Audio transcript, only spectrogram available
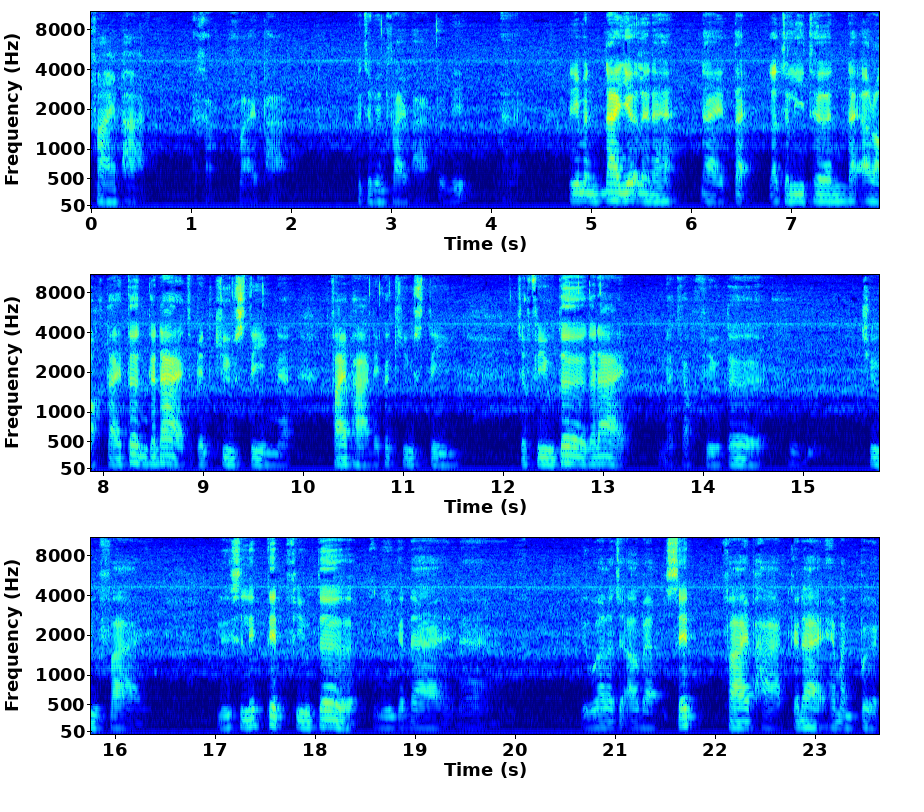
ไฟล์ผ่านนะครับไฟล์ผ่านก็จะเป็นไฟล์ผ่านตัวนี้อันนี้มันได้เยอะเลยนะฮะได้แต่เราจะ return dialog title ก็ได้จะเป็น q string นะไฟล์ผ่านนี่ก็ q string จะ filter ก็ได้นะครับ filter ชื่อไฟล์หรือ selected filter อันนี้ก็ได้นะ หรือว่าเราจะเอาแบบ set ไฟล์ผ่านก็ได้ให้มันเปิด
